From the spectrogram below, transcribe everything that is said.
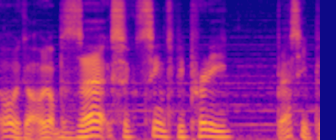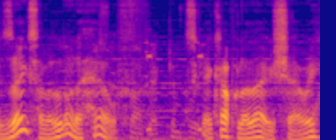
what we got? We got Berserks. Seem to be pretty. Actually, Berserks have a lot of health. Let's get a couple of those, shall we?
